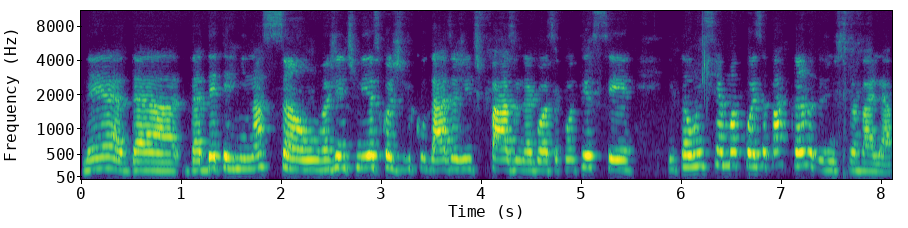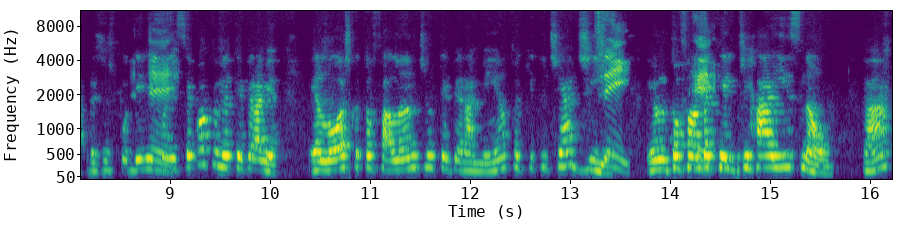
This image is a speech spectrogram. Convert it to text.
né, da, da determinação. A gente mesmo com as dificuldades, a gente faz o negócio acontecer. Então, isso é uma coisa bacana da gente trabalhar, para a gente poder é. reconhecer qual é o meu temperamento. É lógico que eu estou falando de um temperamento aqui do dia a dia. Sim. Eu não estou falando é. daquele de raiz, não, tá?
